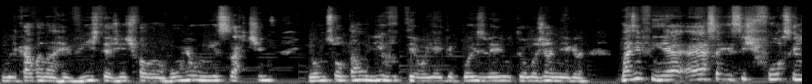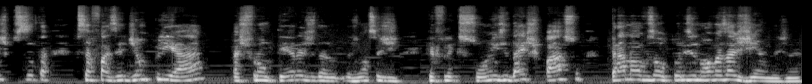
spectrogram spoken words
publicava na revista e a gente falando, vamos reunir esses artigos e vamos soltar um livro teu. E aí depois veio o Teologia Negra. Mas enfim, é, é essa, esse esforço que a gente precisa, tá, precisa fazer de ampliar as fronteiras da, das nossas reflexões e dar espaço para novos autores e novas agendas, né?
